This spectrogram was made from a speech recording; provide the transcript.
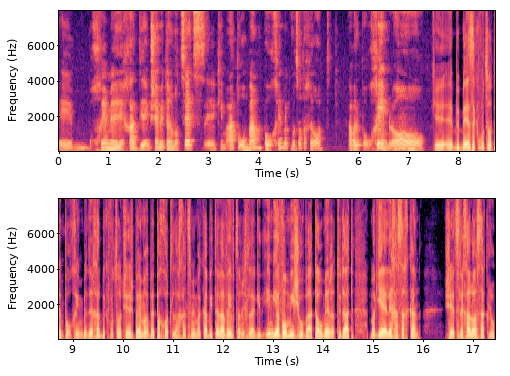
אה, בוחרים אחד עם שם יותר נוצץ, אה, כמעט רובם פורחים בקבוצות אחרות. אבל פורחים, לא... כי באיזה קבוצות הם פורחים? בדרך כלל בקבוצות שיש בהן הרבה פחות לחץ ממכבי תל אביב, צריך להגיד. אם יבוא מישהו ואתה אומר, את יודעת, מגיע אליך שחקן, שאצלך לא עשה כלום,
